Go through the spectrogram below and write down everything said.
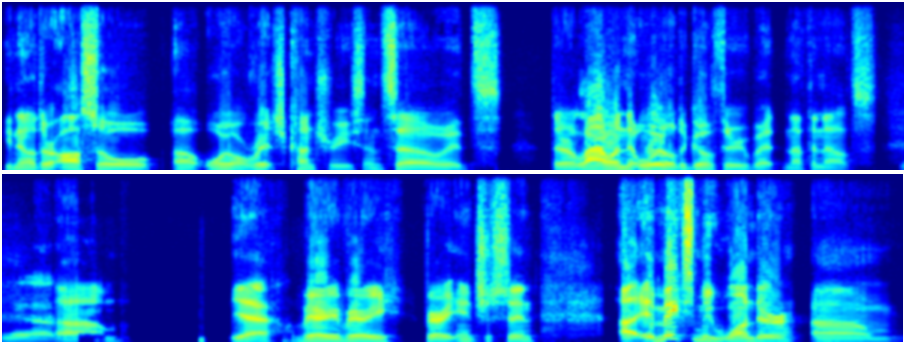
you know, they're also uh, oil rich countries, and so it's they're allowing the oil to go through, but nothing else. Yeah. Um, yeah, very, very, very interesting. Uh, it makes me wonder, um,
